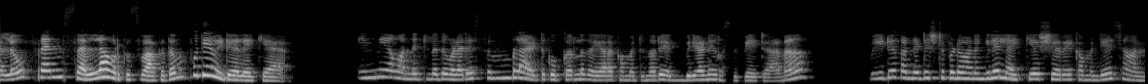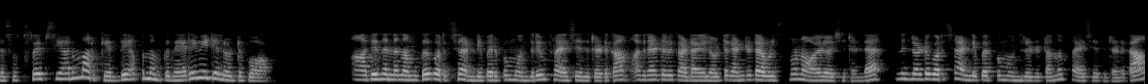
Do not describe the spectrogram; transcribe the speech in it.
ഹലോ ഫ്രണ്ട്സ് എല്ലാവർക്കും സ്വാഗതം. പുതിയ വീഡിയോയിലേക്ക്. ഇന്ന് ഞാൻ വന്നിട്ടുള്ളത് വളരെ സിമ്പിളായിട്ട് കുക്കറിൽ തയ്യാറാക്കാൻ പറ്റുന്ന ഒരു എഗ് ബിരിയാണി റെസിപ്പി ആയിട്ടാണ്. വീഡിയോ കണ്ടിട്ട് ഇഷ്ടപ്പെടുവാണെങ്കിൽ ലൈക്ക് ചെയ്യുക ഷെയർ ചെയ്യുക കമന്റ് ചെയ്യുക ചാനൽ സബ്സ്ക്രൈബ് ചെയ്യാനും മറക്കരുത്. അപ്പം നമുക്ക് നേരെ വീഡിയോയിലോട്ട് പോവാം. ആദ്യം തന്നെ നമുക്ക് കുറച്ച് അണ്ടിപ്പരിപ്പ് മുന്തിരിയും ഫ്രൈ ചെയ്തിട്ടെടുക്കാം അതിനായിട്ട് ഒരു കടായിലോട്ട് രണ്ട് ടേബിൾ സ്പൂൺ ഓയിൽ വെച്ചിട്ടുണ്ട് ഇതിലോട്ട് കുറച്ച് അണ്ടിപ്പരിപ്പ് മുന്തിരി ഇട്ടിട്ടൊന്ന് ഫ്രൈ ചെയ്തിട്ടെടുക്കാം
